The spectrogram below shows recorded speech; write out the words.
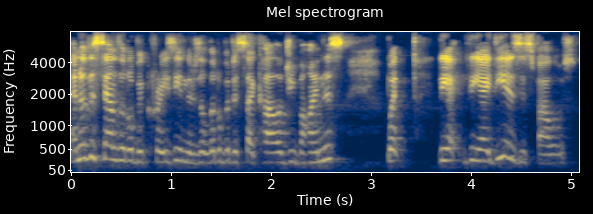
I know this sounds a little bit crazy, and there's a little bit of psychology behind this, but the the idea is as follows:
